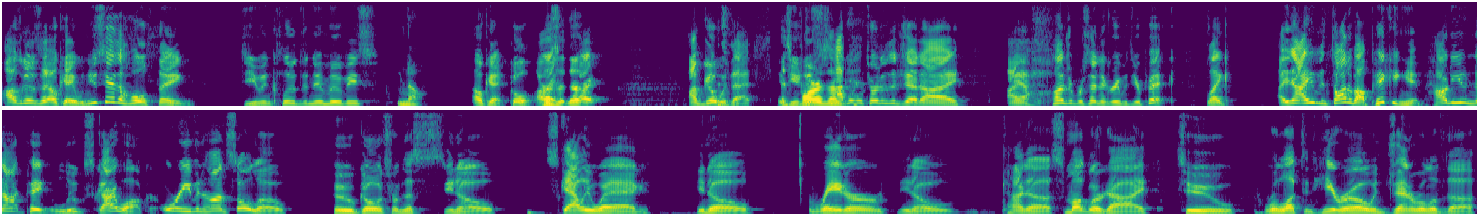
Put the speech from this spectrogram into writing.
I was gonna say, okay, when you say the whole thing, do you include the new movies? No, Okay, cool. All Those right, those- all right. I'm good As- with that. If as you far as I'm- stop at Return of the Jedi, I 100% agree with your pick. Like, I, I even thought about picking him. How do you not pick Luke Skywalker or even Han Solo, who goes from this, you know, scallywag, you know, raider, you know, kind of smuggler guy to reluctant hero and general of the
